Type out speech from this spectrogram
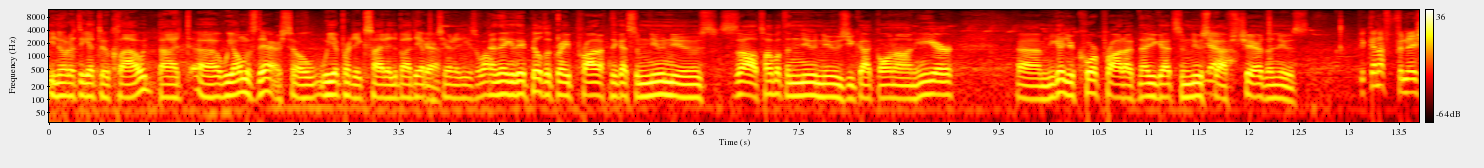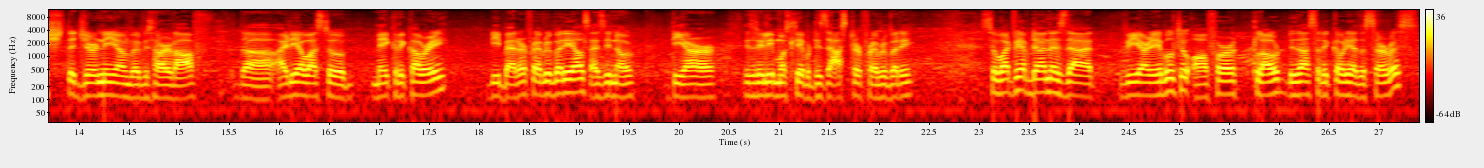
in order to get to a cloud, but uh, we're almost there, so we are pretty excited about the yeah. opportunity as well. And they, they built a great product, they got some new news. Sal, talk about the new news you got going on here. Um, you got your core product, now you got some new yeah. stuff, share the news. We kind of finished the journey on where we started off. The idea was to make recovery be better for everybody else. As you know, DR is really mostly about disaster for everybody. So what we have done is that we are able to offer cloud disaster recovery as a service.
